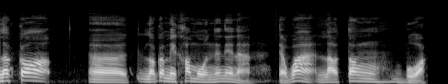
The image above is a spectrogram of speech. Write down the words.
แล้วก็เออเราก็มีข้อมูลนั่นนี่นะแต่ว่าเราต้องบวก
